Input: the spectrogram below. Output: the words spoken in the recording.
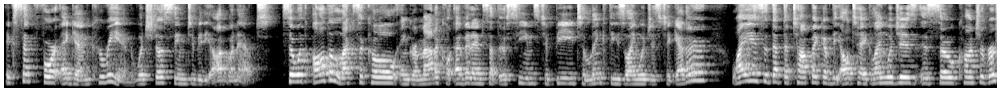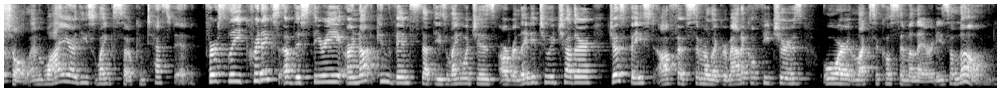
except for, again, Korean, which does seem to be the odd one out. So with all the lexical and grammatical evidence that there seems to be to link these languages together, why is it that the topic of the Altaic languages is so controversial, and why are these links so contested? Firstly, critics of this theory are not convinced that these languages are related to each other just based off of similar grammatical features or lexical similarities alone.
